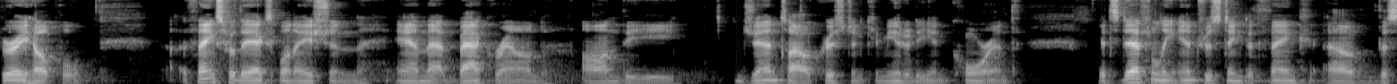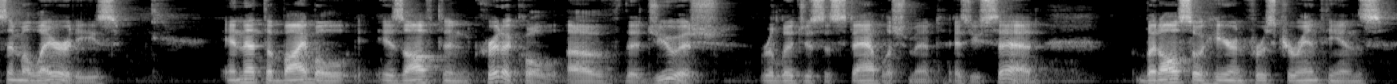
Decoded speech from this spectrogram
very helpful. Uh, thanks for the explanation and that background on the Gentile Christian community in Corinth. It's definitely interesting to think of the similarities in that the Bible is often critical of the Jewish religious establishment, as you said, but also here in 1 Corinthians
